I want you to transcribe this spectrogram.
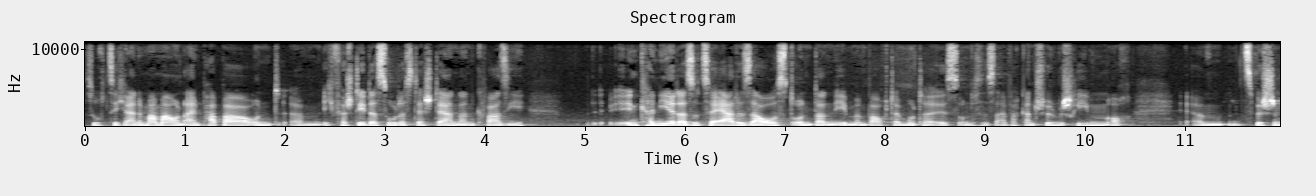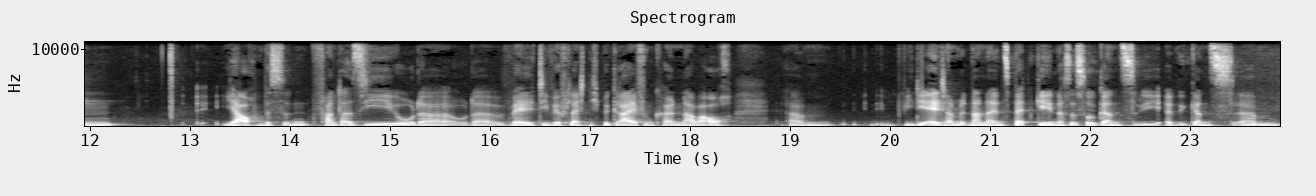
sucht sich eine Mama und ein Papa und ähm, ich verstehe das so, dass der Stern dann quasi inkarniert, also zur Erde saust und dann eben im Bauch der Mutter ist und es ist einfach ganz schön beschrieben, auch ähm, zwischen ja auch ein bisschen Fantasie oder, oder Welt, die wir vielleicht nicht begreifen können, aber auch ähm, wie die Eltern miteinander ins Bett gehen. Das ist so ganz, äh, ganz ähm,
